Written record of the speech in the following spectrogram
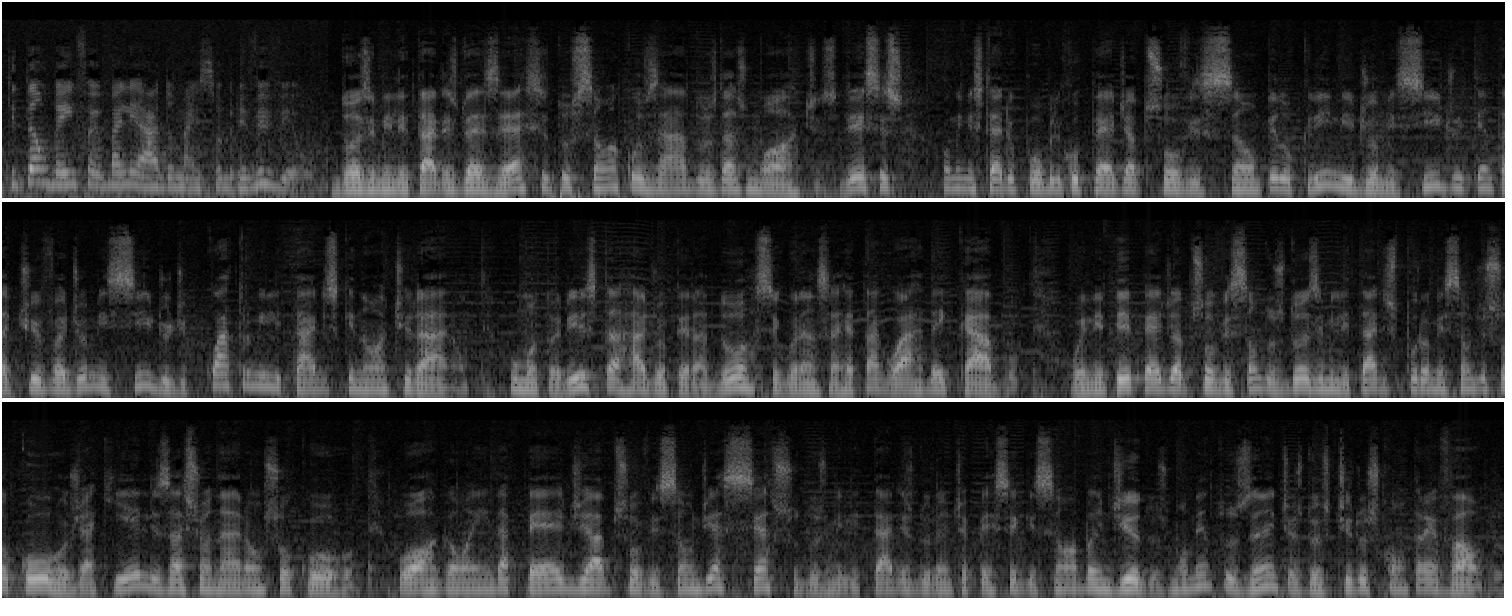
que também foi baleado, mas sobreviveu. Doze militares do Exército são acusados das mortes. Desses, o Ministério Público pede absolvição pelo crime de homicídio e tentativa de homicídio de quatro militares que não atiraram: o motorista, radiooperador, segurança retaguarda e cabo. O MP pede a absolvição dos 12 militares por omissão de socorro, já que eles acionaram socorro. O órgão ainda pede a absolvição de excesso dos militares durante a perseguição a bandidos, momentos antes dos tiros contra Evaldo.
